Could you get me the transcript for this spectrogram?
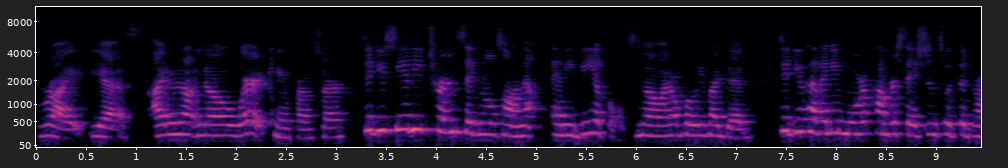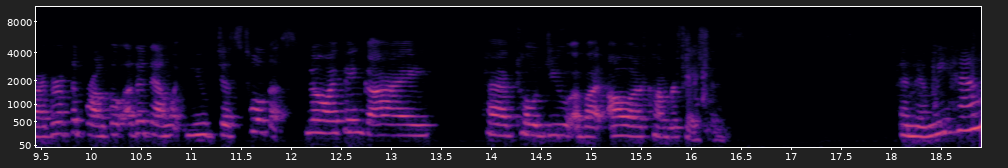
Right, yes. I do not know where it came from, sir. Did you see any turn signals on any vehicles? No, I don't believe I did. Did you have any more conversations with the driver of the Bronco other than what you've just told us? No, I think I have told you about all our conversations. And then we have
